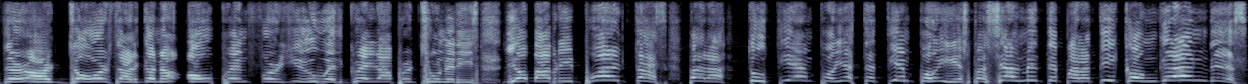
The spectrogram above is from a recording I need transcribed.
There are doors that are going to open for you with great opportunities. Dios va a abrir puertas para tu tiempo y este tiempo y especialmente para ti con grandes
